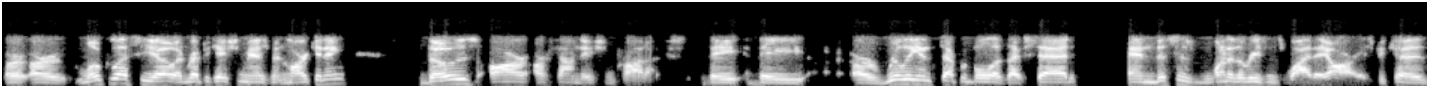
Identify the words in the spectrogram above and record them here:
or, or local SEO and reputation management marketing, those are our foundation products. They they are really inseparable, as I've said. And this is one of the reasons why they are, is because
